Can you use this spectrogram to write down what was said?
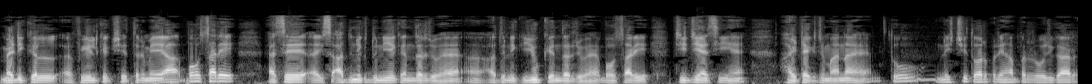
मेडिकल फ़ील्ड के क्षेत्र में या बहुत सारे ऐसे इस आधुनिक दुनिया के अंदर जो है आधुनिक युग के अंदर जो है, बहुत सारी चीज़ें ऐसी हैं हाईटेक जमाना है तो निश्चित तौर पर यहाँ पर रोज़गार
